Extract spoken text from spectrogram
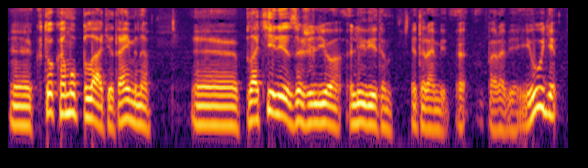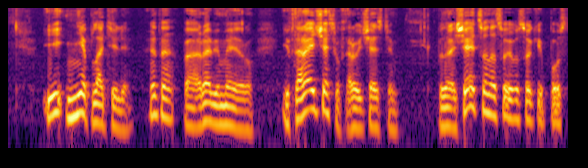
э, кто кому платит, а именно э, платили за жилье левитам, это раби, э, по Раби Иуде, и не платили, это по Раби Мейеру. И вторая часть, во второй части, возвращается он на свой высокий пост,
